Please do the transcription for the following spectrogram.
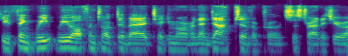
do you think we we often talked about taking more of an adaptive approach to strategy right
